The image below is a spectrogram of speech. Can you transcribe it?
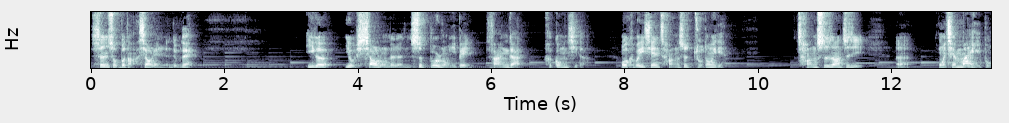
伸手不打笑脸人，对不对？一个有笑容的人是不容易被反感和攻击的。我可不可以先尝试主动一点，尝试让自己，呃，往前迈一步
